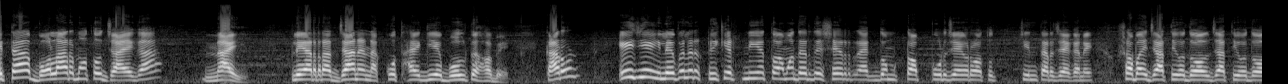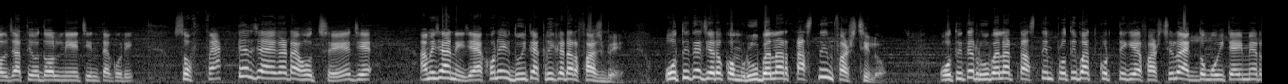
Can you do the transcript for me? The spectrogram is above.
এটা বলার মতো জায়গা নাই। প্লেয়াররা জানে না কোথায় গিয়ে বলতে হবে। কারণ এই যে এই লেভেলের ক্রিকেট নিয়ে তো আমাদের দেশের একদম টপ পর্যায়ের অত চিন্তার জায়গা নেই। সবাই জাতীয় দল জাতীয় দল জাতীয় দল নিয়ে চিন্তা করি। সো ফ্যাক্টের জায়গাটা হচ্ছে যে, আমি জানি যে এখন এই দুইটা ক্রিকেটার ফাঁসবে। অতীতে যেরকম রুবেলার তাসনিম ফাঁসছিল, অতীতে রুবেলার তাসনিম প্রতিবাদ করতে গিয়ে ফাঁসছিল, একদম ওই টাইমের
